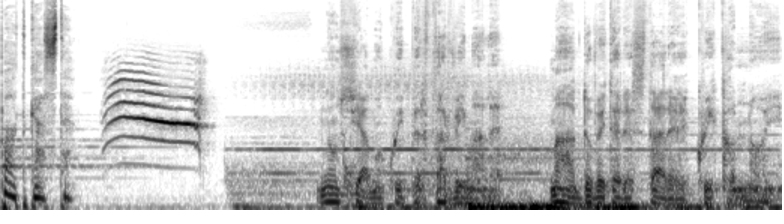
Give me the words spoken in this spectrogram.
Podcast. Non siamo qui per farvi male, ma dovete restare qui con noi.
